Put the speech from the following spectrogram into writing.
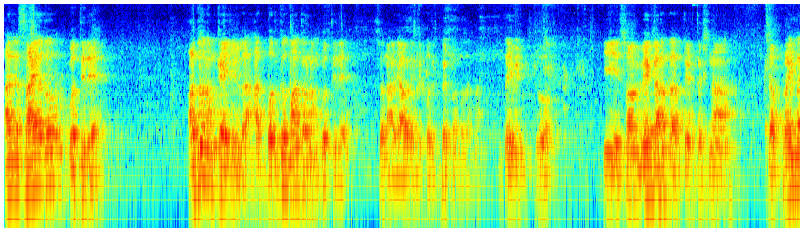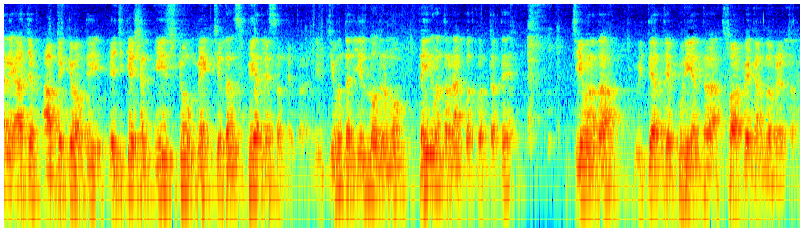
ಆದರೆ ಸಾಯೋದು ಗೊತ್ತಿದೆ. ಅದು ನಮ್ಮ ಕೈಲಿಲ್ಲ ಅದು ಬದುಕೋದು ಮಾತ್ರ ನಮ್ಗೆ ಗೊತ್ತಿದೆ. ಸೊ ನಾವು ಯಾವ ರೀತಿ ಬದುಕಬೇಕು ಅನ್ನೋದನ್ನು. ದಯವಿಟ್ಟು ಈ ಸ್ವಾಮಿ ವಿವೇಕಾನಂದ ಅಂತ ಹೇಳಿದ ತಕ್ಷಣ the primary objective of the education is to make childrens fearless ಅಂತ ಹೇಳ್ತಾರೆ. ನೀವು ಜೀವನದಲ್ಲಿ ಎಲ್ಲೋದ್ರೂ ಧೈರ್ಯವಂತರನ್ನಾಗಿ ಬದುಕುವಂಥದ್ದೇ ಜೀವನದ ವಿದ್ಯಾರ್ಥಿಯ ಗುರಿ ಅಂತ ಸ್ವಾಮಿ ವಿವೇಕಾನಂದವರು ಹೇಳ್ತಾರೆ.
